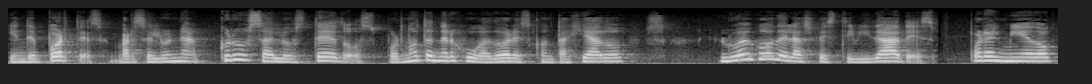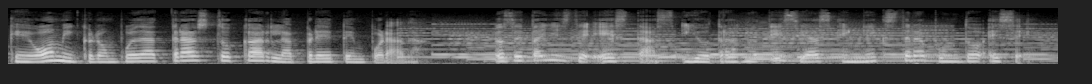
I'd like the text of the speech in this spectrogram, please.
Y en deportes, Barcelona cruza los dedos por no tener jugadores contagiados luego de las festividades por el miedo que Omicron pueda trastocar la pretemporada. Los detalles de estas y otras noticias en extra.es.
